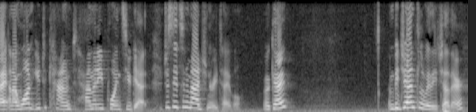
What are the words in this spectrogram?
Okay? And I want you to count how many points you get. Just it's an imaginary table, okay? And be gentle with each other.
